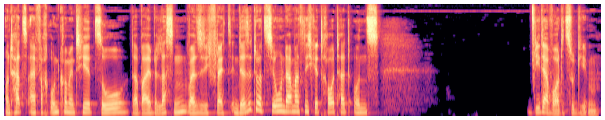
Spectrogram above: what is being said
und hat es einfach unkommentiert so dabei belassen, weil sie sich vielleicht in der Situation damals nicht getraut hat, uns Widerworte zu geben.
